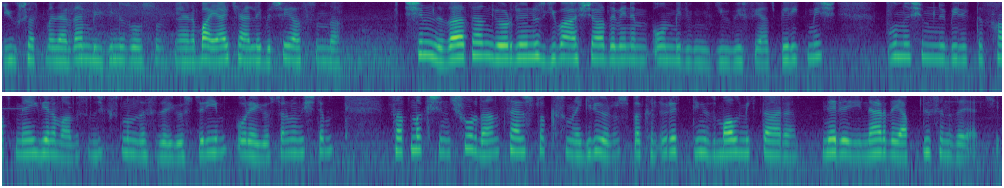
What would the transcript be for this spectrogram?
yükseltmelerden bilginiz olsun. Yani bayağı karlı bir şey aslında. Şimdi zaten gördüğünüz gibi aşağıda benim 11 bin gibi bir fiyat birikmiş. Bunu şimdi birlikte satmaya gidelim abi. Satış kısmını da sizlere göstereyim. Oraya göstermemiştim. Satmak için şuradan sell stock kısmına giriyoruz. Bakın ürettiğiniz mal miktarı nereyi nerede yaptıysanız eğer ki.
